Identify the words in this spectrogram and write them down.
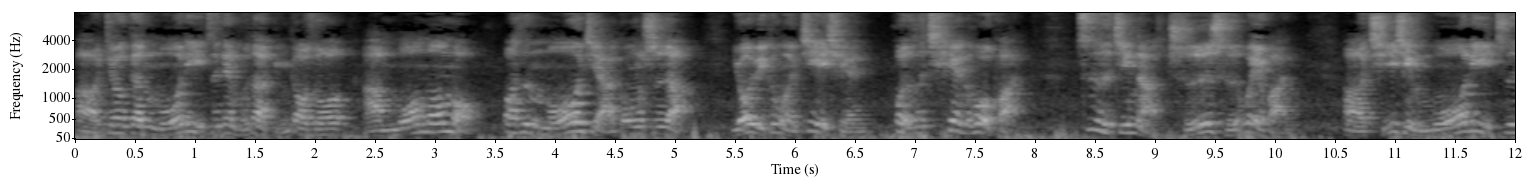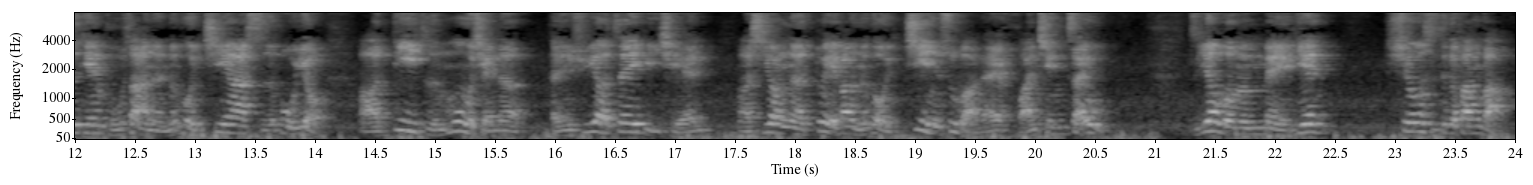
啊，就跟魔力之天菩萨禀告说啊，某某某或是某甲公司啊，由于跟我借钱或者是欠货款，至今啊迟迟未还。啊，祈请魔力之天菩萨呢能够加持护佑。啊，弟子目前呢很需要这一笔钱。啊，希望呢对方能够尽速啊来还清债务。只要我们每天修持这个方法，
